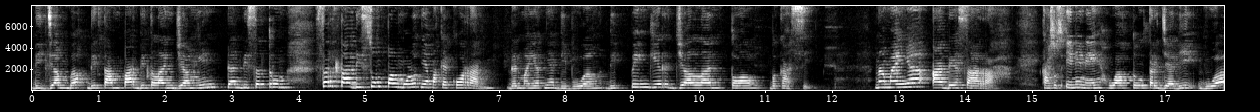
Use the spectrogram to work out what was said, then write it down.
dijambak, ditampar, ditelanjangin, dan disetrum, serta disumpel mulutnya pakai koran, dan mayatnya dibuang di pinggir jalan tol Bekasi. Namanya Ade Sarah. Kasus ini nih waktu terjadi gue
